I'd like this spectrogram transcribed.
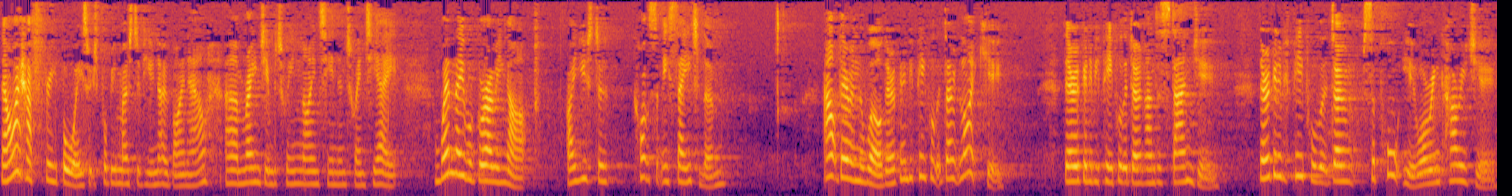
Now, I have three boys, which probably most of you know by now, um, ranging between 19 and 28. And when they were growing up, I used to constantly say to them, out there in the world, there are going to be people that don't like you. There are going to be people that don't understand you. There are going to be people that don't support you or encourage you.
